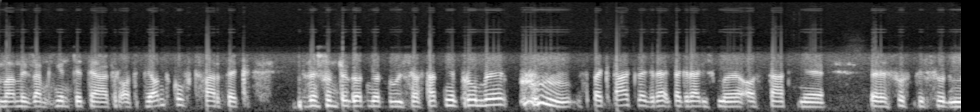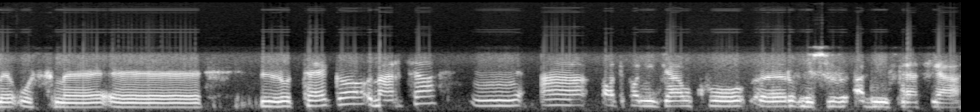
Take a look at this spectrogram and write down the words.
Mamy zamknięty teatr od piątku. W czwartek w zeszłym tygodniu odbyły się ostatnie próby. Spektakle zagraliśmy ostatnie 6, 7, 8 lutego, marca, mm, a od poniedziałku e, również administracja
